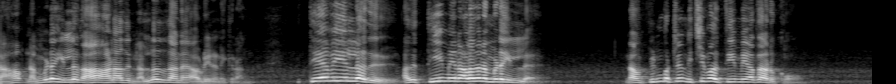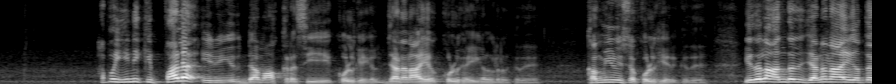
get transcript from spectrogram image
நான் நம்மிடம் இல்லை தான் ஆனால் அது நல்லது தானே அப்படின்னு நினைக்கிறாங்க. தேவையில்லை அது. அது தீமையினால தான் நம்மிடம் இல்லை. நம்ம பின்பற்ற நிச்சயமாக அது தீமையாக தான் இருக்கும். அப்போ இன்னைக்கு பல டெமோக்ரஸி கொள்கைகள் ஜனநாயக கொள்கைகள் இருக்குது கம்யூனிச கொள்கை இருக்குது. இதெல்லாம் அந்த ஜனநாயகத்தை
